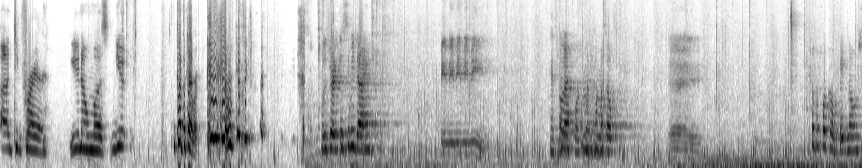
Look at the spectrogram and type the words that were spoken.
Uh, deep fryer. You know must you cut the camera. Cut the camera. Cut the camera. Who's ready to see me dying? Me, me, me, me, me. Okay, I'm gonna kill myself. Yay. Shut the fuck up, big nose.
